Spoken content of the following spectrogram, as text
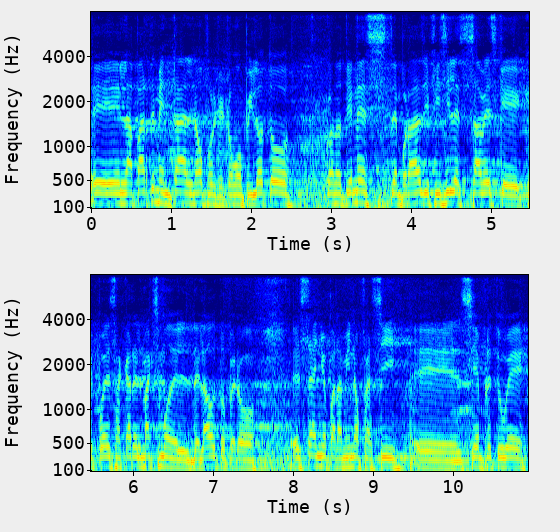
eh, en la parte mental, ¿no? Porque como piloto, cuando tienes temporadas difíciles, sabes que, puedes sacar el máximo del, auto, pero este año para mí no fue así. Eh, siempre tuve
